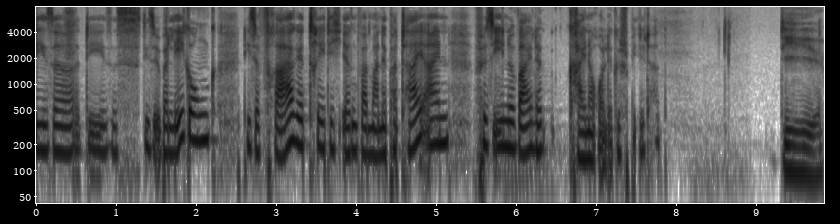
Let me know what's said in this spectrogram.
diese, dieses, diese Überlegung, diese Frage, trete ich irgendwann mal eine Partei ein, für Sie eine Weile keine Rolle gespielt hat? Die,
